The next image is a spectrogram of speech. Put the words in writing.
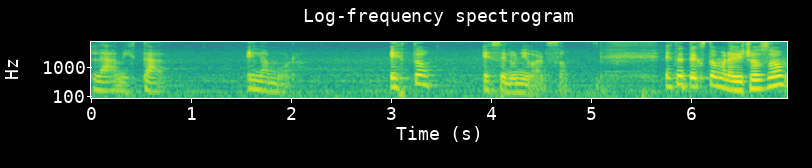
la amistad, el amor. Esto es el universo. Este texto maravilloso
